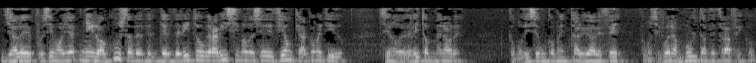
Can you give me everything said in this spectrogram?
ya le pusimos ya, ni lo acusa del, delito gravísimo de sedición que ha cometido, sino de delitos menores, como dice un comentario ABC, como si fueran multas de tráfico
